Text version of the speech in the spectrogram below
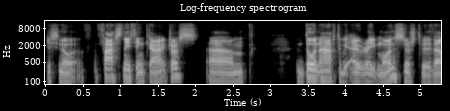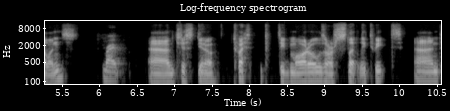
Just you know, fascinating characters. Um, don't have to be outright monsters to be villains. Right. Uh, just you know, twisted morals or slightly tweaked. And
